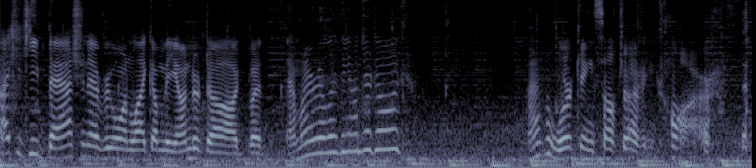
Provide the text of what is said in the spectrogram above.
I could keep bashing everyone like I'm the underdog, but am I really the underdog? I have a working self-driving car.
